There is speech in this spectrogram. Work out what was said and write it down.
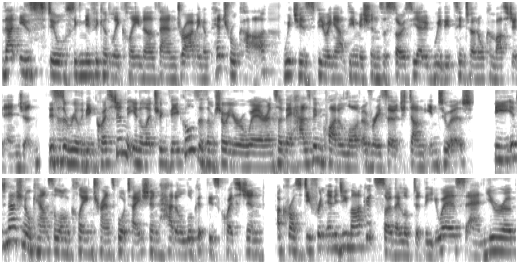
that is still significantly cleaner than driving a petrol car, which is spewing out the emissions associated with its internal combustion engine. This is a really big question in electric vehicles, as I'm sure you're aware, and so there has been quite a lot of research done into it. The International Council on Clean Transportation had a look at this question across different energy markets. So they looked at the US and Europe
